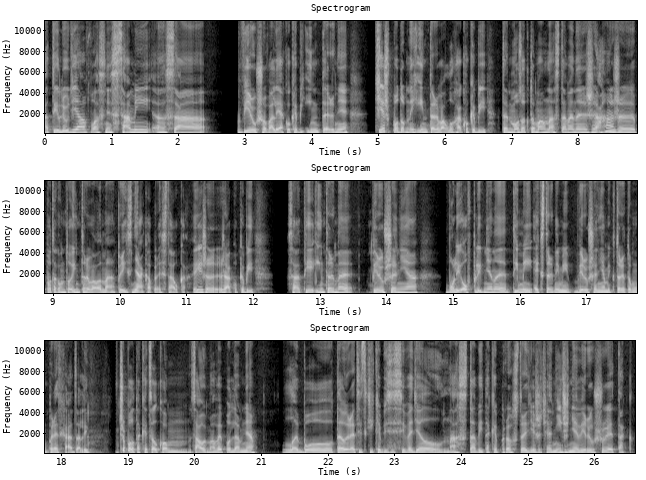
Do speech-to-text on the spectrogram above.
a tí ľudia vlastne sami e, sa vyrušovali ako keby interne tiež v podobných intervaloch. Ako keby ten mozog to mal nastavené, že aha, že po takomto intervale má prísť nejaká prestávka. Hej? Že, že ako keby sa tie interné vyrušenia boli ovplyvnené tými externými vyrušeniami, ktoré tomu predchádzali. Čo bolo také celkom zaujímavé podľa mňa, lebo teoreticky, keby si si vedel nastaviť také prostredie, že ťa nič nevyrušuje, tak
